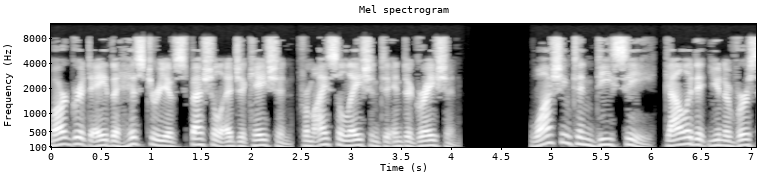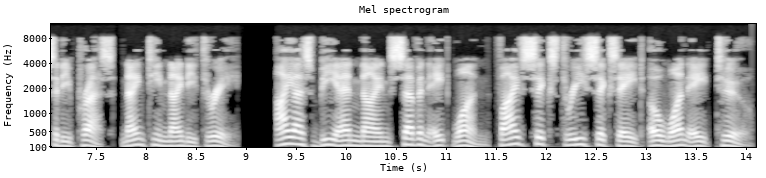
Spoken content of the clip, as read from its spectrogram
Margaret A. The History of Special Education, From Isolation to Integration. Washington, D.C., Gallaudet University Press, 1993. ISBN 978 one 56368 018 2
